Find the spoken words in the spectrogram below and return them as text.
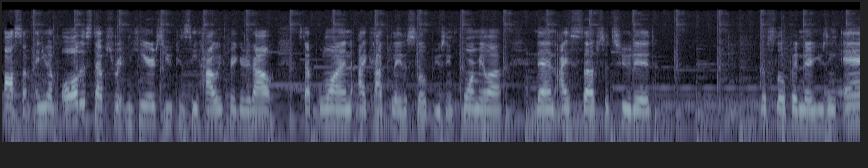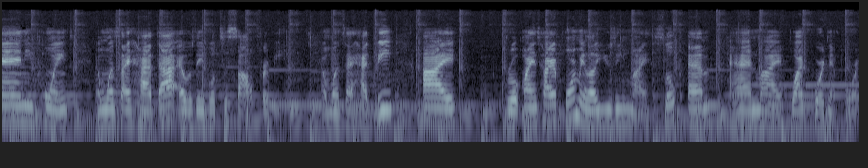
Awesome, and you have all the steps written here so you can see how we figured it out. Step one, I calculated slope using formula. Then I substituted the slope in there using any point. And once I had that, I was able to solve for B. And once I had B, I wrote my entire formula using my slope M and my Y coordinate for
